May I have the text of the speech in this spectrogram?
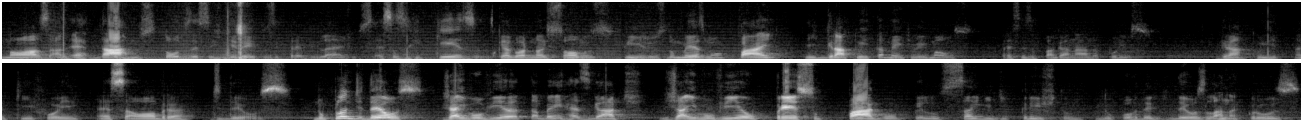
nós a herdarmos todos esses direitos e privilégios, essas riquezas, porque agora nós somos filhos do mesmo Pai. E gratuitamente, irmãos? Precisa pagar nada por isso. Gratuito. Aqui foi essa obra de Deus. No plano de Deus, já envolvia também resgate, já envolvia o preço pago pelo sangue de Cristo, do Cordeiro de Deus lá na cruz.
